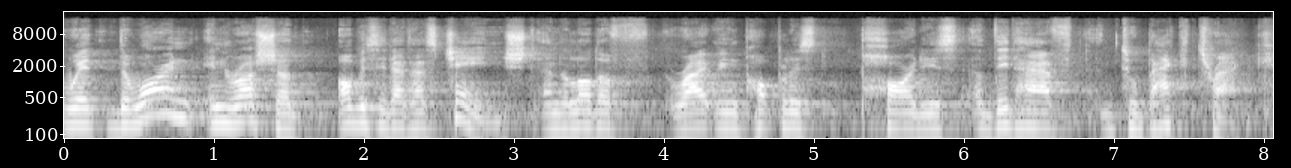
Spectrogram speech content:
with the war in, in Russia, obviously that has changed, and a lot of right-wing populist parties did have to backtrack.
